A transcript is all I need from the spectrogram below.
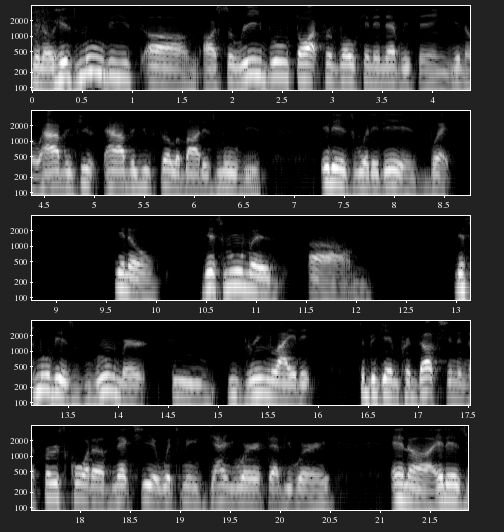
You know, his movies um, are cerebral, thought provoking, and everything. You know, however you however you feel about his movies, it is what it is. But you know, this rumor is um, this movie is rumored to be greenlighted to begin production in the first quarter of next year, which means January, February. And uh, it is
